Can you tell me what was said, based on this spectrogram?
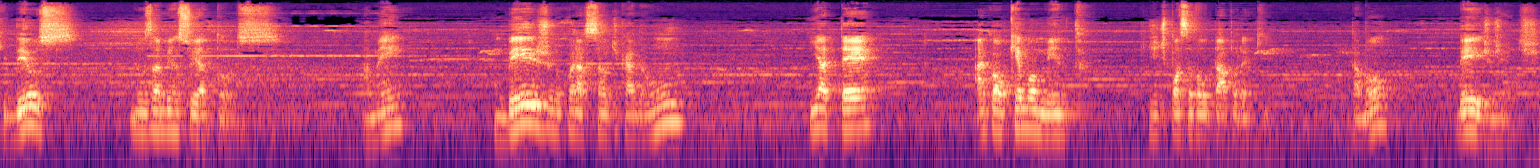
Que Deus nos abençoe a todos. Amém? Um beijo no coração de cada um e até a qualquer momento a gente possa voltar por aqui. Tá bom? Beijo, gente.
